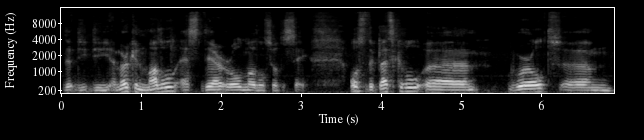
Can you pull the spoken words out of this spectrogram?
the, the, the, American model as their role model, so to say. Also, the classical uh, world um,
